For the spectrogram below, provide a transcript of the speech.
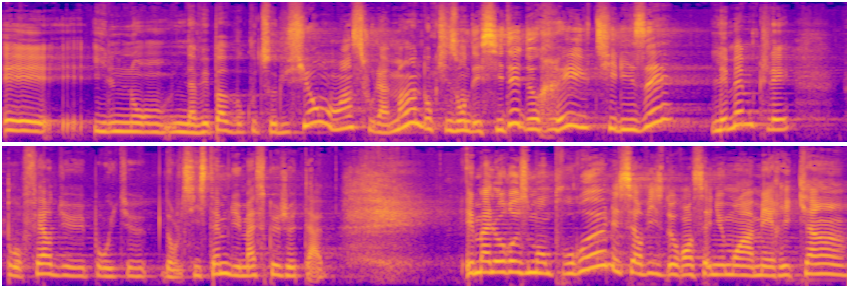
et ils n'avaient pas beaucoup de solutions hein, sous la main, donc ils ont décidé de réutiliser les mêmes clés pour faire dans le système du masque jetable. Et malheureusement pour eux, les services de renseignement américains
